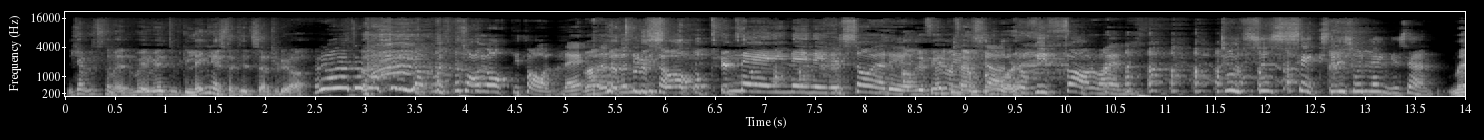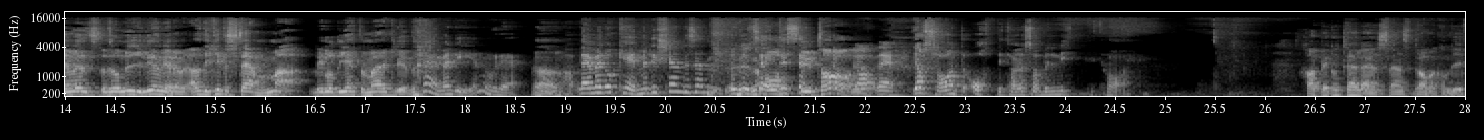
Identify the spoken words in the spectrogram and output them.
Det kan inte stämma? Det var inte mycket längre än tid sen trodde jag. Ja, jag trodde att jag sa ju 80-tal. Nej, det- Jag trodde du 90-tal. sa 80-tal. Nej, nej, nej, det sa jag det. Hade du filmen Vad 15 pinsamt. år? Åh, fy fan vad hemskt. 2006, det är så länge sedan. Nej men så nyligen menar du? Alltså det kan inte stämma. Det låter jättemärkligt. Nej, men det är nog det. Ja. nej, men okej, men det kändes ändå... och du säger- det säger- 80-tal? Ja, nej, jag sa inte 80-tal, jag sa väl 90-tal. Heartbreak Hotel är en svensk dramakomedi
